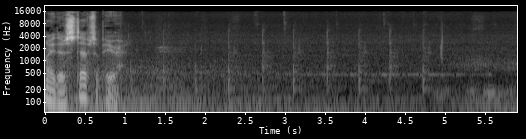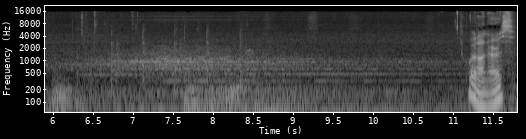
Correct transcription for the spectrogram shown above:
Wait, there's steps up here. What on earth?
